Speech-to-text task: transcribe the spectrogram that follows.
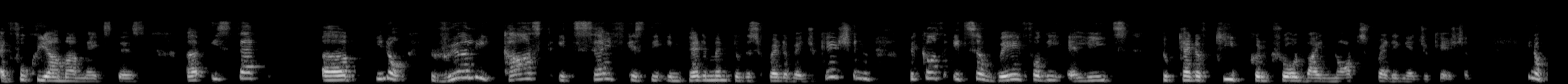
and Fukuyama makes this, uh, is that uh, you know, really caste itself is the impediment to the spread of education because it's a way for the elites to kind of keep control by not spreading education. You know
